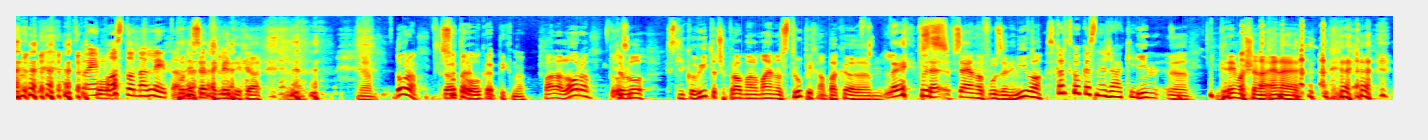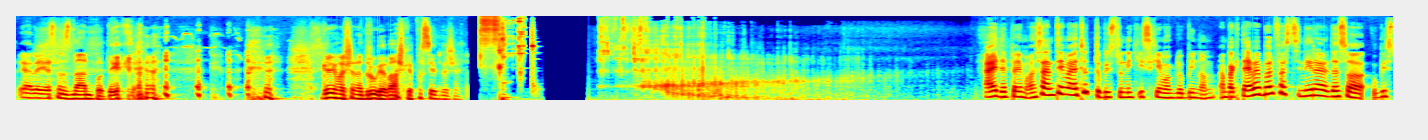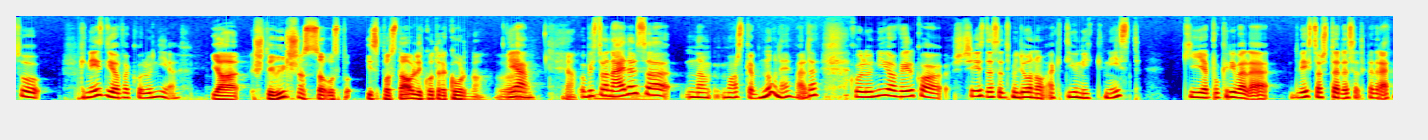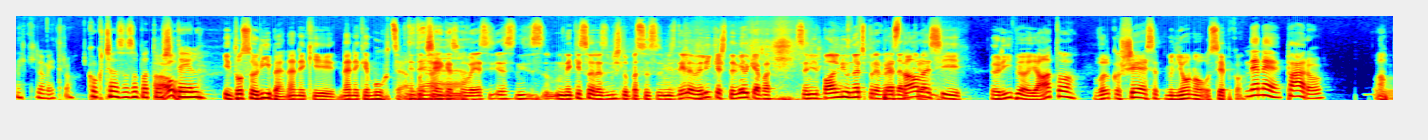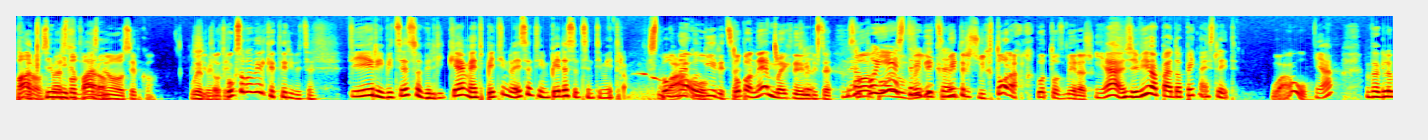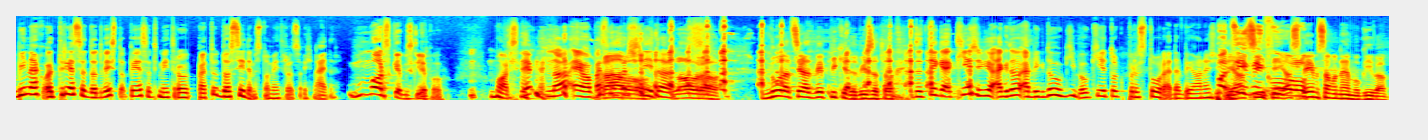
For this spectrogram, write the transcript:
tako en Po- posto na leto. Po desetih letih. Ja. Ja. Dobro, to super. to, kar tih no. Hvala, Laura. To je bilo slikovito, čeprav malo manj o strupih, ampak um, Le, vse, vseeno ful zanimivo. Skoraj tako, kot snežaki. In uh, gremo še na ene. ja, le, jaz sem znan po teh. Gremo še na druge vaške posebneže. Ajde, pejmo. Sam ti imajo tudi v bistvu neki s hemoglobinom. Ampak tebe bolj fasciniralo, da so v bistvu gnezdijo v kolonijah. Ja, številčnost so izpostavili kot rekordno. V, Ja. ja. V bistvu najdel so na morskem dnu, ne, valjda, kolonijo veliko 60 milijonov aktivnih gnezd, ki je pokrivala 240 kvadratnih kilometrov. Koliko časa so pa to Au. štel? In to so ribe, ne neki, ne neke muhce. pa- še enkrat povej, jaz, jaz nis, nekaj sem razmišljal, pa so se mi zdele velike številke, pa se mi pol ni nič prevedel. Predstavljaj si ribjo jato, veliko 60 milijonov osebkov. Ne, ne, parov. A parov, spet Aktivnih 120 parov. milijonov osebkov. Kako so pa velike te ribice? Te ribice so velike med 25 in 50 cm. Sploh wow. ne kot girice. To pa ne majhne ribice. Za To je pol pojest v velikih ribice. metričnih tonah lahko to zmeraš. Ja, živijo pa do 15 let. Wow. Ja? V globinah od 30 do 250 metrov, pa tudi do 700 metrov so jih najdel. Morske bi sklepal. Morske. No, evo, pa smo Bravo, prišli do, Lauro. 0,2 pike dobiš za to. do tega, kje živijo. A, kdo, a bi kdo ugibal, kje je toliko prostora, da bi one Pa živele? ti- Jaz, jaz vem, samo ne mogibam.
